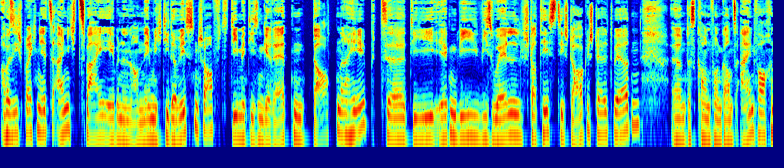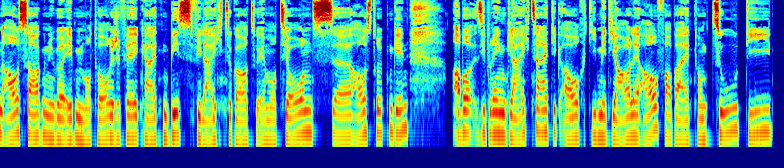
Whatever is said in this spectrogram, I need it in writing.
Aber Sie sprechen jetzt eigentlich zwei Ebenen an, nämlich die der Wissenschaft, die mit diesen Geräten Daten erhebt, äh, die irgendwie visuell visuell statistisch dargestellt werden. Ähm, das kann von ganz einfachen Aussagen über eben motorische Fähigkeiten bis vielleicht sogar zu Emotionsausdrücken gehen. Aber sie bringen gleichzeitig auch die mediale Aufarbeitung zu, die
